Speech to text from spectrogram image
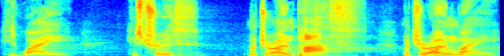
His way, his truth, not your own path, not your own way,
